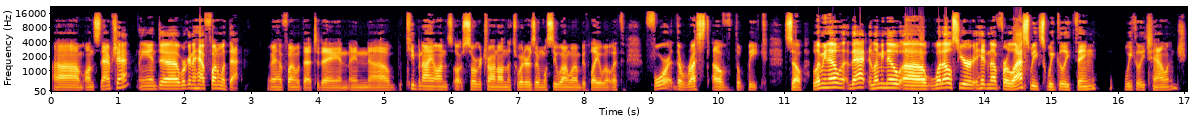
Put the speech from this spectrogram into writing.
um, on Snapchat, and we're gonna have fun with that we're gonna have fun with that today, and and uh, keep an eye on Sorgatron on the Twitters, and we'll see what I'm to be playing with for the rest of the week. So let me know that, and let me know uh, what else you're hitting up for last week's weekly thing, weekly challenge.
